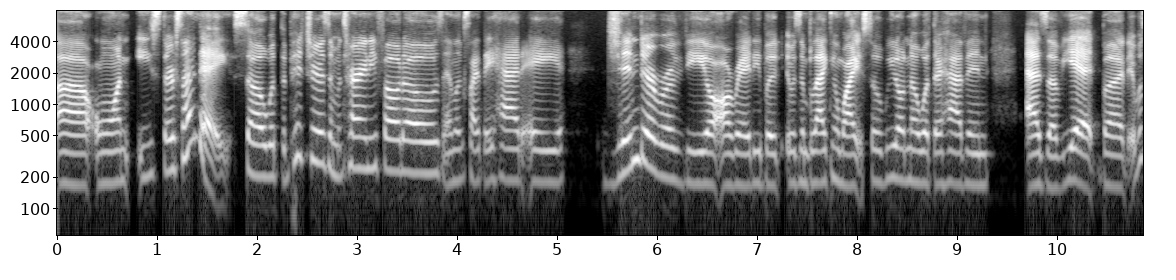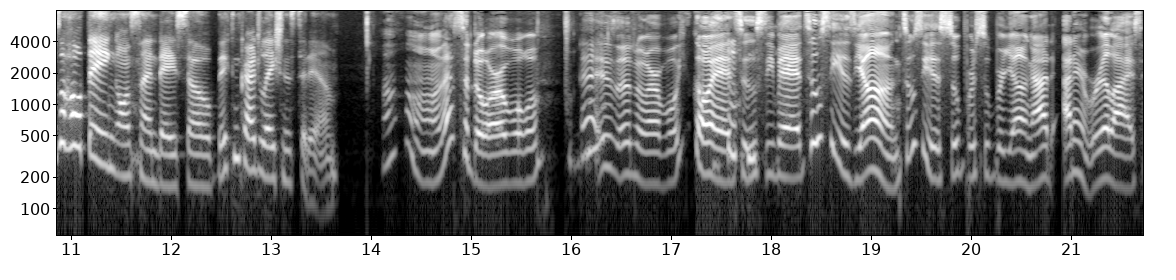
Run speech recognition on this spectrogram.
uh, on Easter Sunday. So with the pictures and maternity photos, and looks like they had a gender reveal already, but it was in black and white, so we don't know what they're having as of yet, but it was a whole thing on Sunday. So big congratulations to them. Oh, that's adorable. That mm-hmm. is adorable. You go ahead, Toosii, man. Toosii is young. Toosii is super, super young. I, I didn't realize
